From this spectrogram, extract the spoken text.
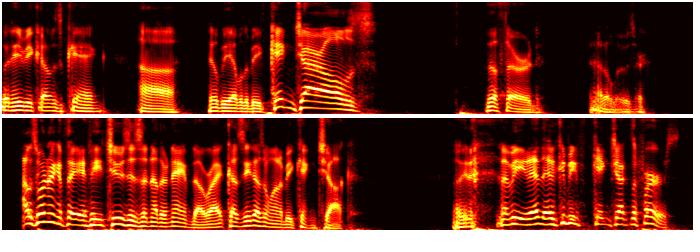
when he becomes king, uh, he'll be able to be King Charles the Third. Not a loser. I was wondering if they if he chooses another name though, right? Because he doesn't want to be King Chuck. I mean, I mean, it could be King Chuck the First.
